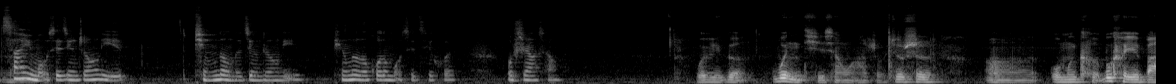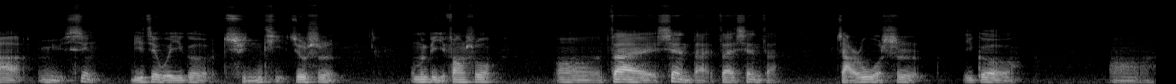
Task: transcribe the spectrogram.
参与某些竞争里，平等的竞争里，平等的获得某些机会，我是这样想的。我有一个问题想问阿周，就是，呃，我们可不可以把女性理解为一个群体？就是，我们比方说，呃，在现代，在现在，假如我是一个，啊，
